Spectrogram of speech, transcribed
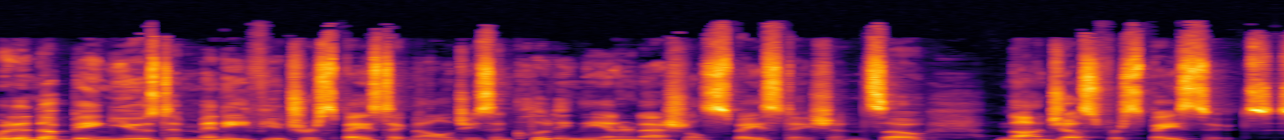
would end up being used in many future space technologies, including the International Space Station, so not just for spacesuits.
